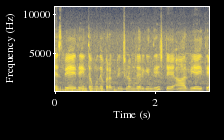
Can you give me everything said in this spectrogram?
ఎస్బీఐ అయితే ఇంతకుముందే ప్రకటించడం జరిగింది. స్టే ఆర్బీఐ అయితే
